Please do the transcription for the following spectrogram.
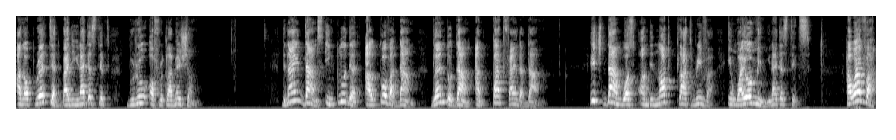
and operated by the United States Bureau of Reclamation. The nine dams included Alcova Dam, Glendo Dam, and Pathfinder Dam. Each dam was on the North Platte River in Wyoming, United States. However,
